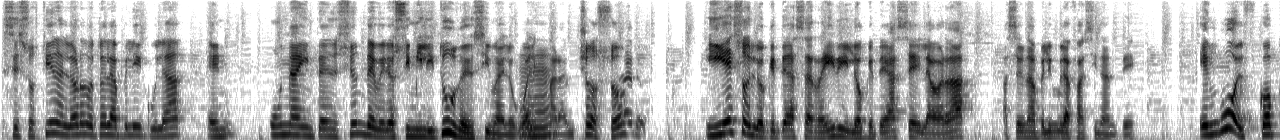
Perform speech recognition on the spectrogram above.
se sostiene a lo largo de toda la película en una intención de verosimilitud encima, de lo cual es maravilloso. Claro. Y eso es lo que te hace reír y lo que te hace, la verdad, hacer una película fascinante. En Wolf Cop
